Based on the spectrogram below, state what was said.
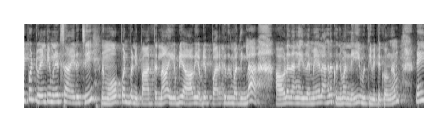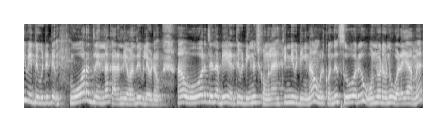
இப்போ டுவெண்ட்டி மினிட்ஸ் ஆகிடுச்சு நம்ம ஓப்பன் பண்ணி பார்த்துடலாம் எப்படி ஆவி அப்படியே பறக்குதுன்னு பார்த்தீங்களா அவ்வளோதாங்க இதில் மேலாக கொஞ்சமாக நெய் ஊற்றி விட்டுக்கோங்க. நெய் ஊற்றி விட்டுட்டு ஓரத்துலேருந்து தான் கரண்டியை வந்து விழ விடணும் ஓரத்துலேருந்து அப்படியே எடுத்து விட்டிங்கன்னு வச்சுக்கோங்களேன் கிண்டி விட்டிங்கன்னா உங்களுக்கு வந்து சோறு ஒன்றோட ஒன்று உடையாமல்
